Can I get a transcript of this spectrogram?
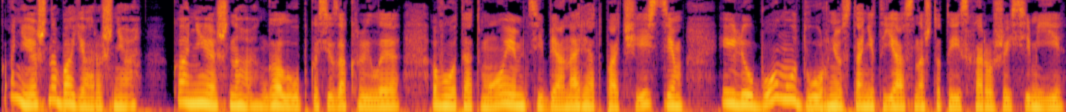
«Конечно, боярышня», «Конечно, голубка сизокрылая, вот отмоем тебя, наряд почистим, и любому дурню станет ясно, что ты из хорошей семьи».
